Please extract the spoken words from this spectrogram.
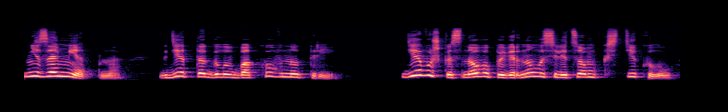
Незаметно, где-то глубоко внутри. Девушка снова повернулась лицом к стеклу,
